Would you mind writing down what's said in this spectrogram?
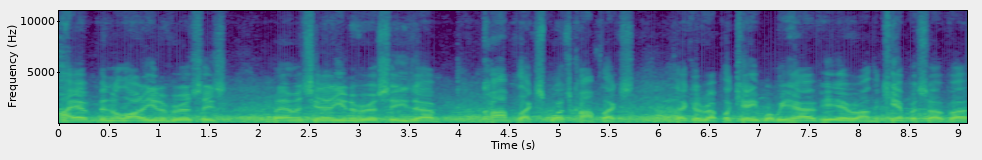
I have been to a lot of universities, but I haven't seen any universities uh, complex, sports complex, that could replicate what we have here on the campus of uh,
